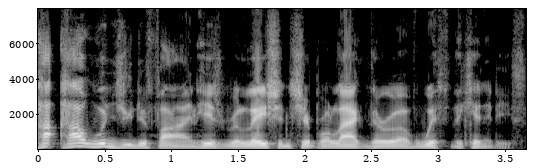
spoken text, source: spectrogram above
H- how would you define his relationship or lack thereof with the Kennedys?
